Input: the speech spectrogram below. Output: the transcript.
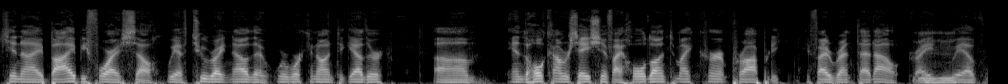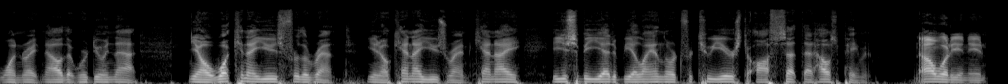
can I buy before I sell? We have two right now that we're working on together, um, and the whole conversation. If I hold on to my current property, if I rent that out, right? Mhm. We have one right now that we're doing that. You know, what can I use for the rent? You know, can I use rent? Can I? It used to be you had to be a landlord for two years to offset that house payment. Now, what do you need?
